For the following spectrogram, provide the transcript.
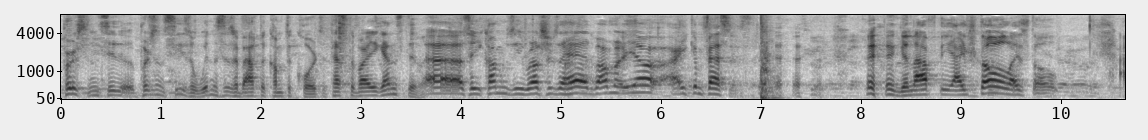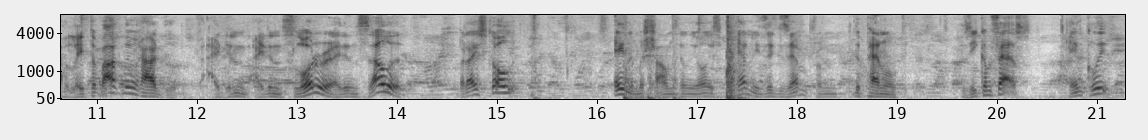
person sees, person sees a witness is about to come to court to testify against him. Uh, so he comes, he rushes ahead. Yeah, he confesses. Ganafti, I stole, I stole. I didn't, I didn't slaughter it, I didn't sell it, but I stole it. He's exempt from the penalty because he confessed. Ain't clear.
